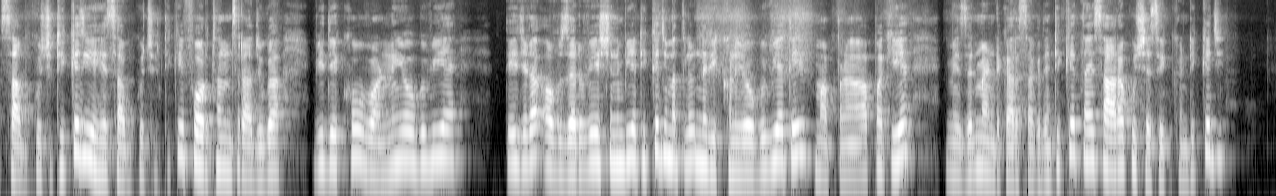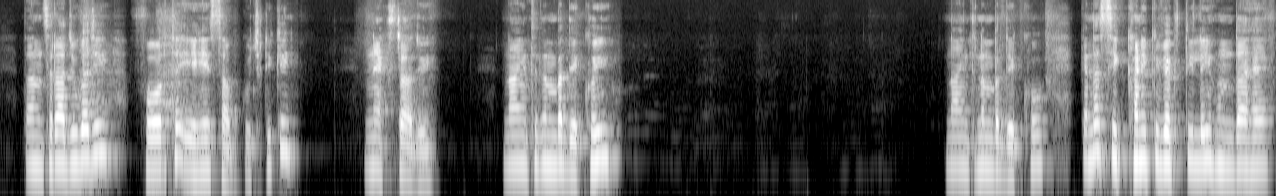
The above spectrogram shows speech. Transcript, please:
ਸਭ ਕੁਝ। ਠੀਕ ਹੈ ਜੀ, ਇਹ ਸਭ ਕੁਝ। ਠੀਕ ਹੈ ਫੋਰਥ ਆਨਸਰ ਆ ਜਾਊਗਾ ਵੀ ਦੇਖੋ ਵਰਣਨਯੋਗ ਵੀ ਹੈ ਤੇ ਜਿਹੜਾ ਆਬਜ਼ਰਵੇਸ਼ਨ ਵੀ ਹੈ, ਠੀਕ ਹੈ ਜੀ, ਮਤਲਬ ਨਿਰੀਖਣਯੋਗ ਵੀ ਹੈ ਤੇ ਮਾਪਣਾ, ਆਪਾਂ ਕੀ ਹੈ ਮੇਜ਼ਰਮੈਂਟ ਕਰ ਸਕਦੇ ਹਾਂ। ਠੀਕ ਹੈ, ਤਾਂ ਇਹ ਸਾਰਾ ਕੁਝ ਹੈ ਸਿੱਖਣ। ਠੀਕ ਹੈ ਜੀ। ਤਾਂ ਆਨਸਰ ਆ ਜਾਊਗਾ ਜੀ ਫੋਰਥ ਇਹ ਸਭ ਕੁਝ। ਠੀਕ ਹੈ ਨੈਕਸਟ ਆ ਜੀ। 9th ਨੰਬਰ ਦੇਖੋ ਜੀ। 9th ਨੰਬਰ ਦੇਖੋ। ਕਹਿੰਦਾ ਸਿੱਖਣ ਇੱਕ ਵਿਅਕਤੀ ਲਈ ਹੁੰਦਾ ਹੈ।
